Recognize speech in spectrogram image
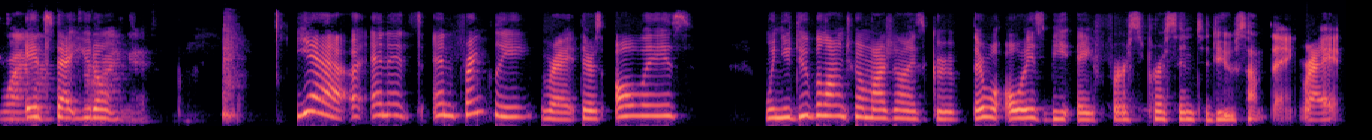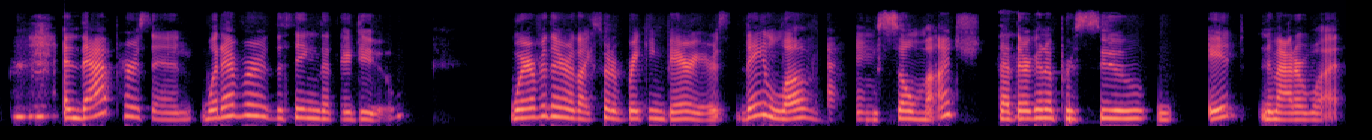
Why it's that you don't- it? Yeah, uh, and it's and frankly, right, there's always when you do belong to a marginalized group, there will always be a first person to do something, right? Mhm. And that person, whatever the thing that they do, wherever they're like sort of breaking barriers, they love that thing so much that they're going to pursue it no matter what.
